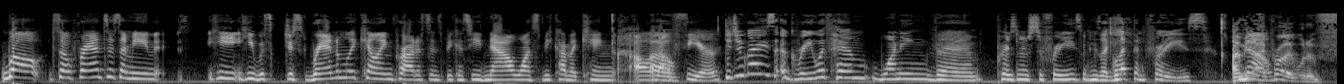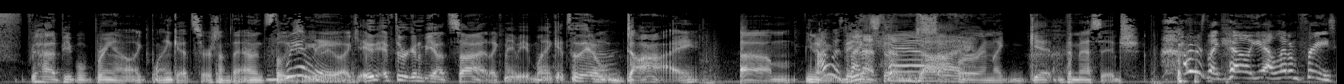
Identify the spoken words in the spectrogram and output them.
Well, so Francis, I mean, he he was just randomly killing Protestants because he now wants to become a king all about Oh. fear. did you guys agree with him wanting the prisoners to freeze when he's like, let them freeze? I mean, No. I probably would have had people bring out like blankets or something. I mean, it's the least you can Really? Like, if, if they're going to be outside, like maybe blankets so they don't die. Um, you know, they like, let them "Hell." suffer and like get the message. I was like, hell yeah, let them freeze.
